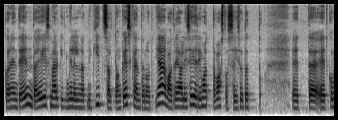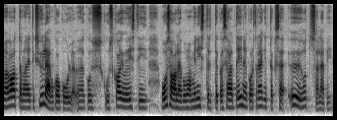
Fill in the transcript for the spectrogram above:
ka nende enda eesmärgid, millele nad nii kitsalt on keskendunud, jäävad realiseerimata vastasseisu tõttu et, et kui me vaatame näiteks ülemkogul, kus, kus ka ju Eesti osaleb oma ministritega, seal teinekord räägitakse öö otsa läbi,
